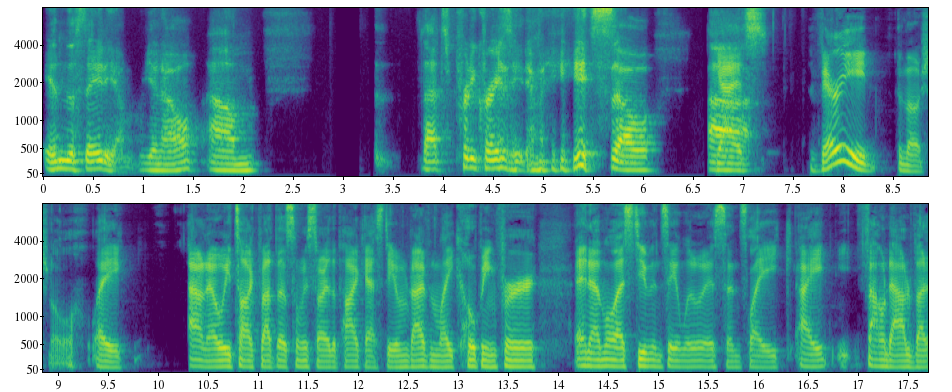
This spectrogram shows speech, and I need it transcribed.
in the stadium. You know, um, that's pretty crazy to me. so, uh, yeah, it's very emotional. Like, I don't know. We talked about this when we started the podcast, Steven, but I've been like hoping for an MLS team in St. Louis since like I found out about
